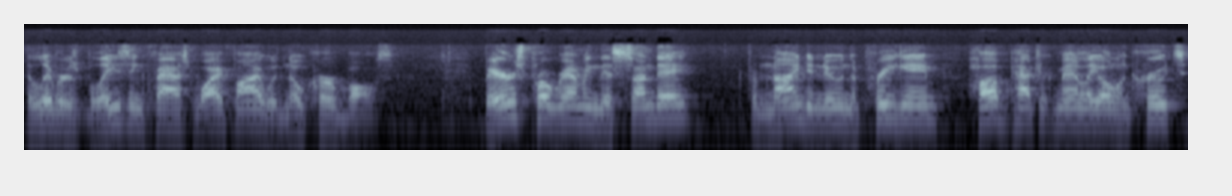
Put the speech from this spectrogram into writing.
delivers blazing fast Wi-Fi with no curveballs. Bears programming this Sunday from 9 to noon. The pregame hub, Patrick Mannelly, Olin Kreutz.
